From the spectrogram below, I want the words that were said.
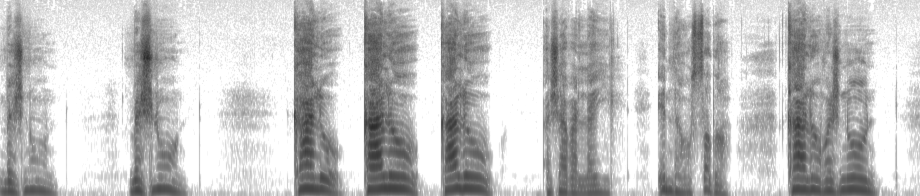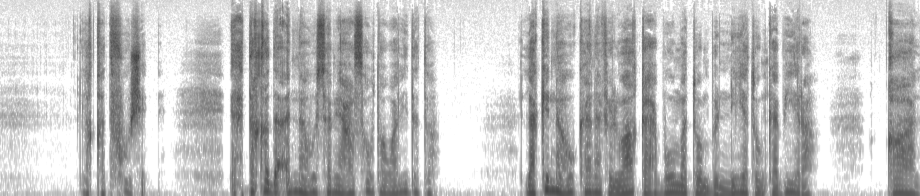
مجنون. مجنون. كالو كالو كالو أجاب الليل إنه الصدى. كالو مجنون. لقد فوشئ. اعتقد أنه سمع صوت والدته. لكنه كان في الواقع بومة بنية كبيرة. قال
